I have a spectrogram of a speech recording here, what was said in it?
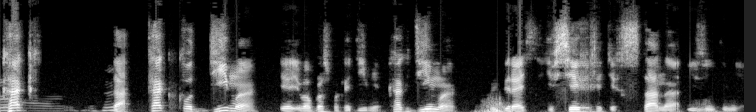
Как, mm-hmm. да, как вот Дима и вопрос пока Диме. Как Дима выбирает среди всех этих стана, извините меня,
